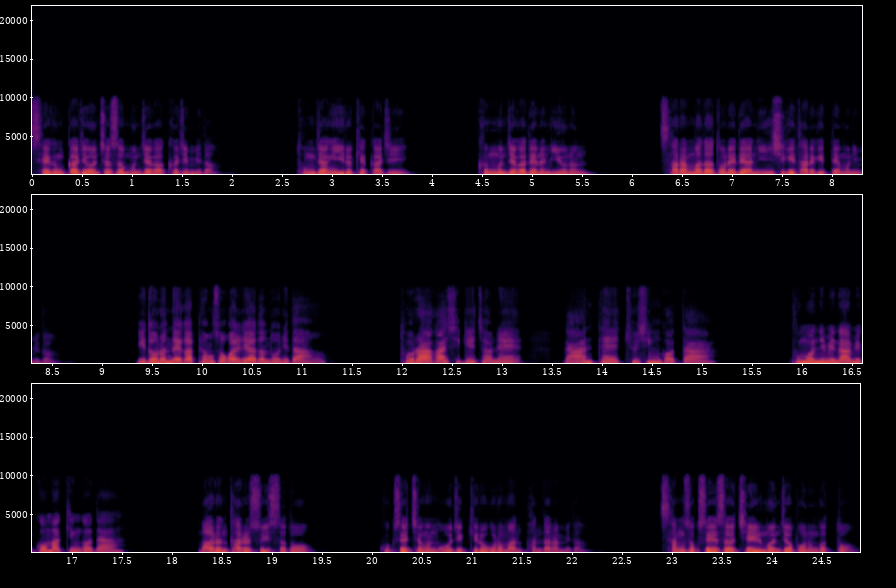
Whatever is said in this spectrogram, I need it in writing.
세금까지 얹혀서 문제가 커집니다. 통장이 이렇게까지 큰 문제가 되는 이유는 사람마다 돈에 대한 인식이 다르기 때문입니다. 이 돈은 내가 평소 관리하던 돈이다. 돌아가시기 전에 나한테 주신 거다. 부모님이 나 믿고 맡긴 거다. 말은 다를 수 있어도 국세청은 오직 기록으로만 판단합니다. 상속세에서 제일 먼저 보는 것도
